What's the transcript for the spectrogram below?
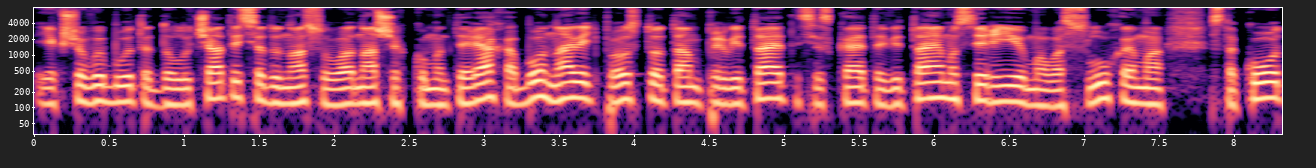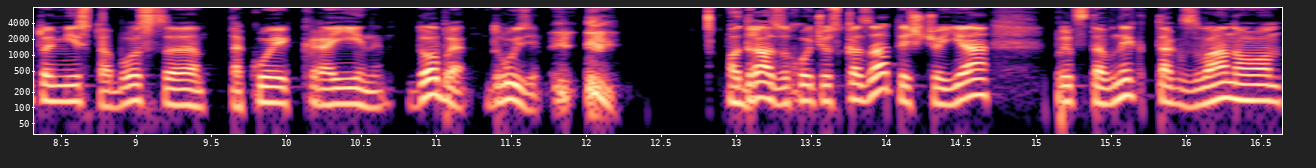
якщо ви будете долучатися до нас у наших коментарях, або навіть просто там привітаєтеся і скажете Вітаємо Сергію, ми вас слухаємо з такого-то міста або з е, такої країни. Добре, друзі. Одразу хочу сказати, що я представник так званого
